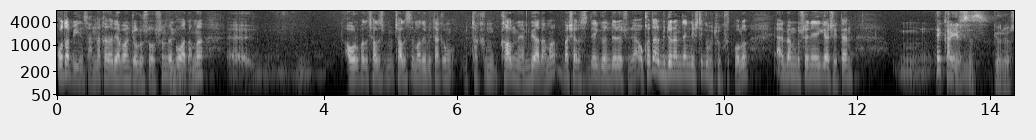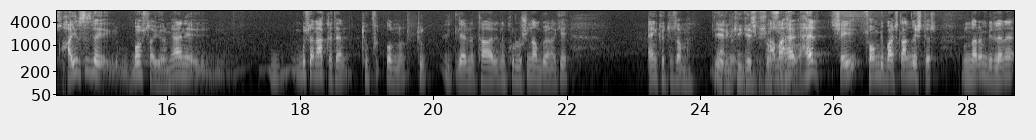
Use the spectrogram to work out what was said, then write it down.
o da bir insan ne kadar yabancı olursa olsun ve bu adamı Avrupa'da çalışma, çalıştırmadığı bir takım bir takım kalmayan bir adamı başarısız diye gönderiyorsun. Yani o kadar bir dönemden geçti ki bu Türk futbolu. Yani ben bu seneyi gerçekten Pek hayırsız görüyorsun. hayırsız ve boş sayıyorum. Yani bu sene hakikaten Türk futbolunun, Türk liglerinin tarihinin kuruluşundan bu yanaki en kötü zaman. Diyelim ki geçmiş olsun. Ama her, her şey son bir başlangıçtır. Bunların birilerine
